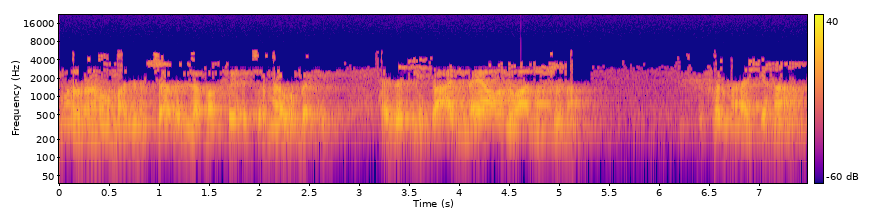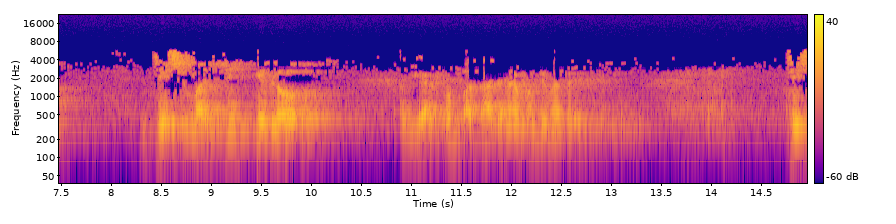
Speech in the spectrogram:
مولانا محمد صاحب اللہ مغفرت فرمایا وہ بیٹھے۔ حضرت یہ تو آج نیا عنوان سنا۔ تو فرمایا کہ ہاں جس مسجد کے لوگ یار تم بتا دینا، مجھے میں جس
